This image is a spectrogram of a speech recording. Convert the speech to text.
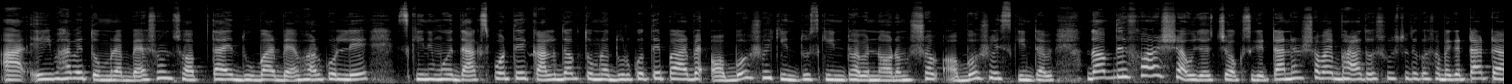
আর এইভাবে তোমরা বেসন সপ্তাহে দুবার ব্যবহার করলে স্কিনের মধ্যে দাগ থেকে কালো দাগ তোমরা দূর করতে পারবে। অবশ্যই কিন্তু স্কিনটা হবে নরম, সব অবশ্যই স্কিনটা হবে। দবদে ফর্সা, উজোর চকসকে টানা। সবাই ভালো সুস্থ থেকো, সবাইকে টাটা।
